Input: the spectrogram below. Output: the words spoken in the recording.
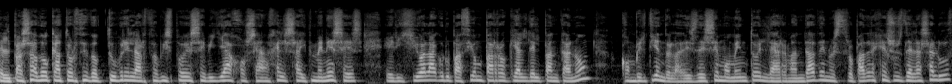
El pasado 14 de octubre, el arzobispo de Sevilla, José Ángel Saiz Meneses, erigió a la agrupación parroquial del Pantano, convirtiéndola desde ese momento en la hermandad de nuestro Padre Jesús de la Salud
